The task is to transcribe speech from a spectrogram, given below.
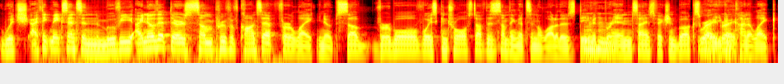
which I think makes sense in the movie. I know that there's some proof of concept for like, you know, sub-verbal voice control stuff. This is something that's in a lot of those David Brin science fiction books where Mm-hmm. Right, you can kind of like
